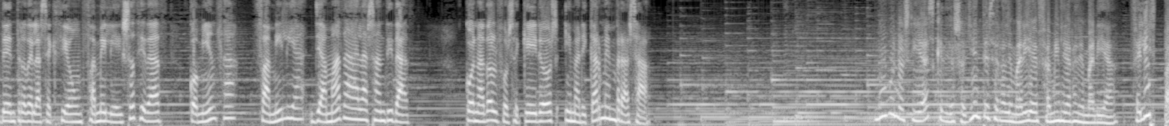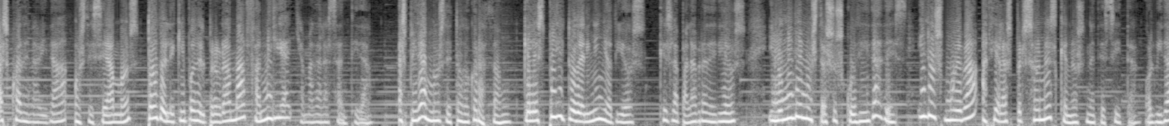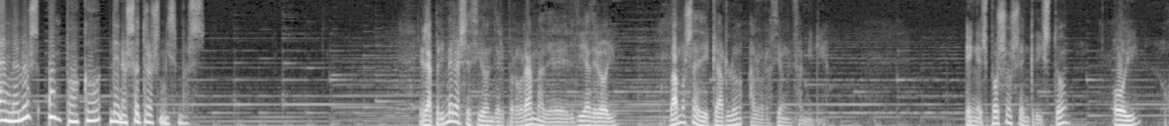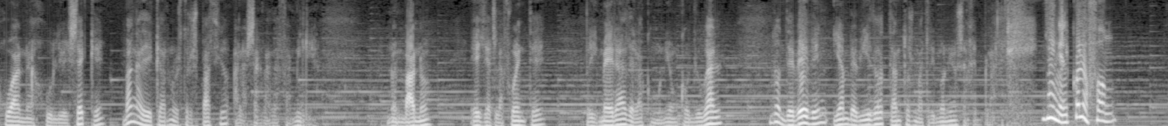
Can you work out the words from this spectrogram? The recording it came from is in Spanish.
Dentro de la sección Familia y Sociedad comienza Familia llamada a la santidad con Adolfo Sequeiros y Mari Carmen Brasa. Muy buenos días, queridos oyentes de Radio María y Familia Radio María. Feliz Pascua de Navidad os deseamos todo el equipo del programa Familia llamada a la Santidad. Aspiramos de todo corazón que el Espíritu del Niño Dios, que es la palabra de Dios, ilumine nuestras oscuridades y nos mueva hacia las personas que nos necesitan, olvidándonos un poco de nosotros mismos. En la primera sección del programa del día de hoy vamos a dedicarlo a la oración en familia. En Esposos en Cristo, hoy Juana, Julio y Seque van a dedicar nuestro espacio a la Sagrada Familia. No en vano, ella es la fuente primera de la comunión conyugal, donde beben y han bebido tantos matrimonios ejemplares. Y en el colofón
